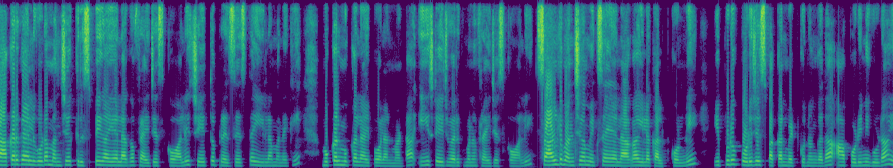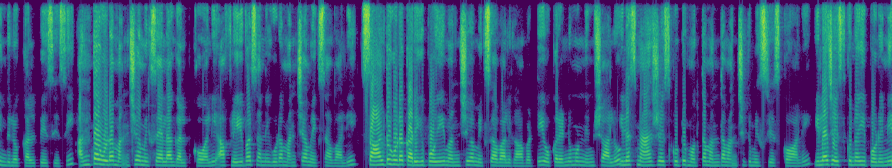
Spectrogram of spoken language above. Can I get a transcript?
కాకరకాయలు కూడా మంచిగా క్రిస్పీగా అయ్యేలాగా ఫ్రై చేసుకోవాలి. చేతితో ప్రెస్ చేస్తే ఇలా మనకి ముక్కలు ముక్కలు అయిపోవాలన్నమాట. ఈ స్టేజ్ వరకు మనం ఫ్రై చేసుకోవాలి. సాల్ట్ మంచిగా మిక్స్ అయ్యేలాగా ఇలా కలుపుకోండి. ఇప్పుడు పొడి చేసి పక్కన పెట్టుకున్నాం కదా ఆ పొడిని కూడా ఇందులో కలిపేసేసి అంతా కూడా మంచిగా మిక్స్ అయ్యేలా కలుపుకోవాలి. ఆ ఫ్లేవర్స్ అన్ని కూడా మంచిగా మిక్స్ అవ్వాలి. సాల్ట్ కూడా కరిగిపోయి మంచిగా మిక్స్ అవ్వాలి కాబట్టి ఒక రెండు మూడు నిమిషాలు ఇలా స్మాష్ చేసుకుంటూ మొత్తం అంతా అంతా మంచిగా మిక్స్ చేసుకోవాలి. ఇలా చేసుకున్న ఈ పొడిని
